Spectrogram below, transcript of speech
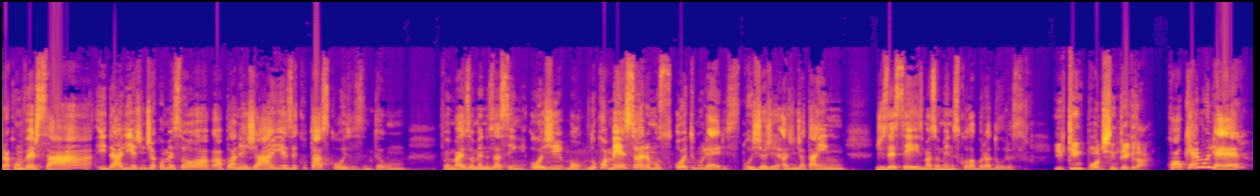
para conversar e dali a gente já começou a, a, planejar e executar as coisas. Então foi mais ou menos assim. Hoje, bom, no começo éramos oito mulheres. Hoje a gente, a gente já está em 16 mais ou menos colaboradoras. E quem pode se integrar? Qualquer mulher,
